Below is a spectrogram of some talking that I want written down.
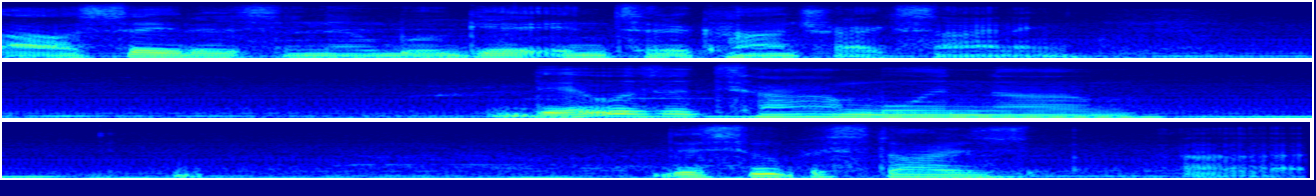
I'll say this, and then we'll get into the contract signing there was a time when um, the superstars uh,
